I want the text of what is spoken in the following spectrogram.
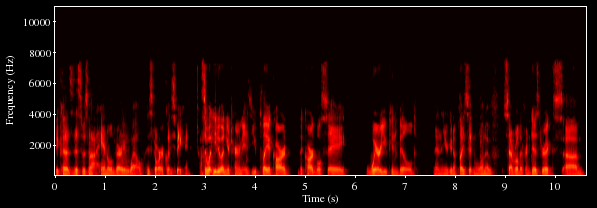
because this was not handled very well, historically speaking. So what you do on your turn is you play a card. The card will say where you can build, and then you're going to place it in one of several different districts. Um,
